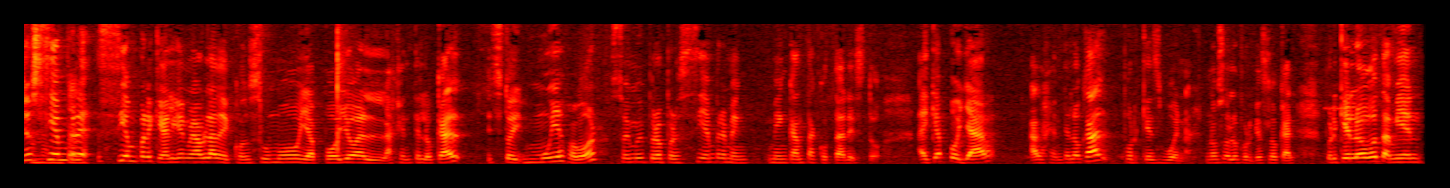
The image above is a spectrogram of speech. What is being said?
Yo siempre, siempre que alguien me habla de consumo y apoyo a la gente local, estoy muy a favor, soy muy pro, pero siempre me, me encanta acotar esto. Hay que apoyar a la gente local porque es buena, no solo porque es local. Porque luego también,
